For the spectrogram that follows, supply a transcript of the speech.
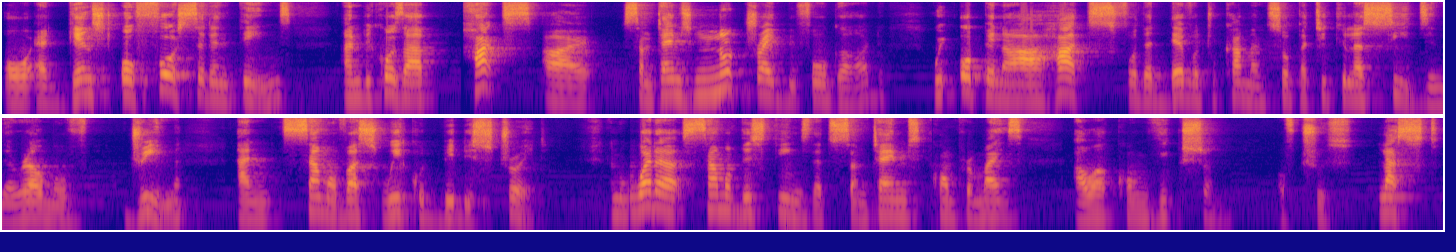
or against or for certain things. And because our hearts are sometimes not right before God, we open our hearts for the devil to come and sow particular seeds in the realm of dream, and some of us, we could be destroyed. And what are some of these things that sometimes compromise our conviction of truth? Last,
